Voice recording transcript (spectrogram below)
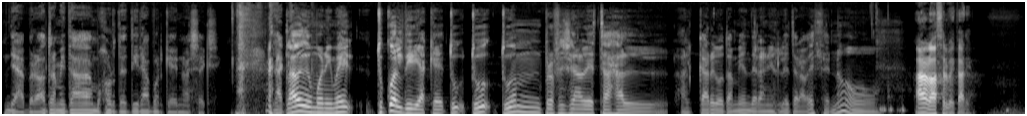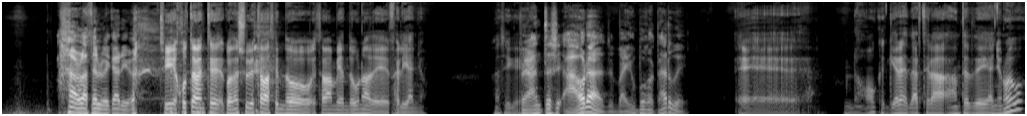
Ya, pero la otra mitad a lo mejor te tira porque no es sexy. La clave de un buen email, ¿tú cuál dirías que tú, tú, tú en profesional estás al, al cargo también de la newsletter a veces, ¿no? O... Ahora lo hace el becario. Ahora lo hace el becario. Sí, justamente cuando eso yo estaba haciendo, estaba enviando una de feliz año. Así que. Pero antes, ahora va a ir un poco tarde. eh, no, ¿qué quieres? ¿Dártela antes de año nuevo?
